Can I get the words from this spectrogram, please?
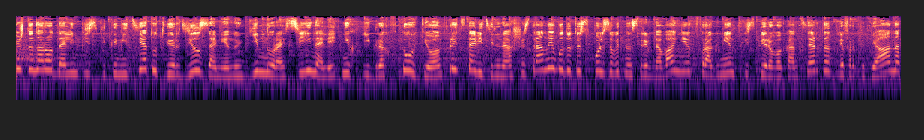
Международный олимпийский комитет утвердил замену гимну России на летних играх в Токио. Представители нашей страны будут использовать на соревнованиях фрагмент из первого концерта для фортепиано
